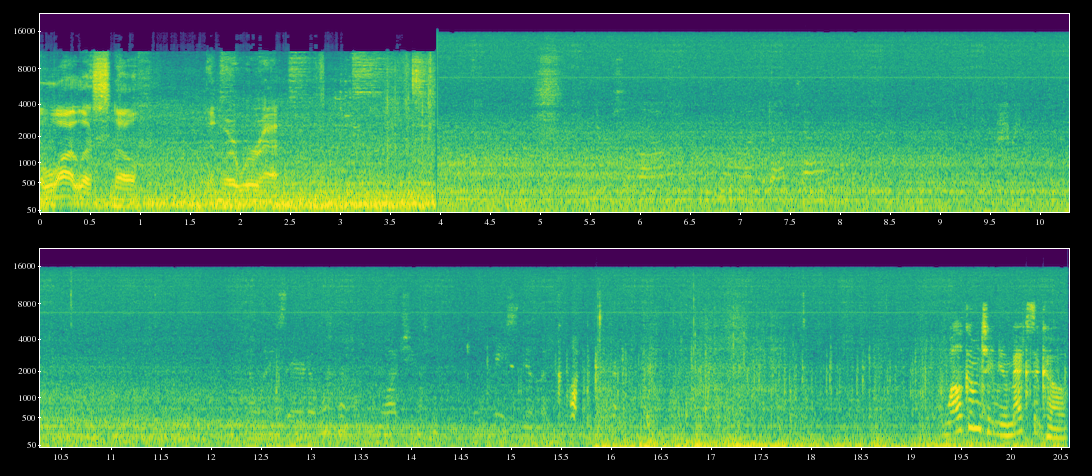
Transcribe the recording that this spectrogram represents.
a lot less snow than where we're at. Maybe. Nobody's there to watch you beast in the car. Welcome to New Mexico.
